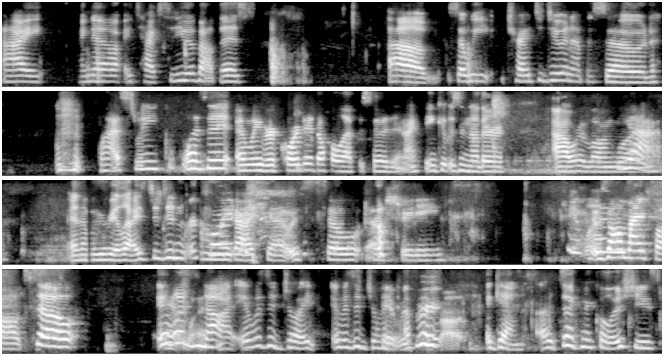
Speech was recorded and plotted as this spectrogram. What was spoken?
I I know I texted you about this. Um, so we tried to do an episode last week, was it? And we recorded a whole episode, and I think it was another hour long one. Yeah. And then we realized it didn't record. Oh my gosh. Yeah. It was so frustrating. it It was all my fault. So it it was, was. not. It was a joint. It was a joint It was effort. fault. Again, our technical issues, It's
